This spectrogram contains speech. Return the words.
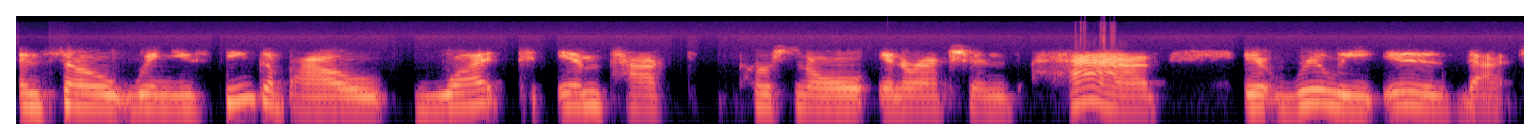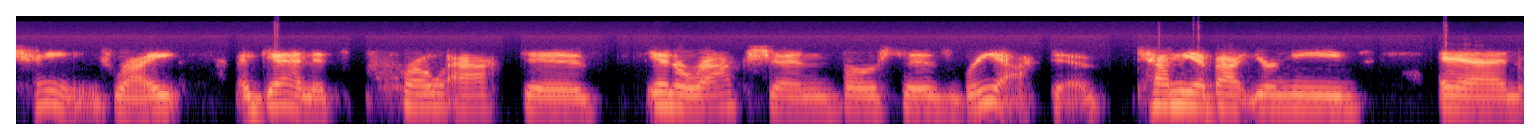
And so when you think about what impact personal interactions have, it really is that change, right? Again, it's proactive interaction versus reactive. Tell me about your needs and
